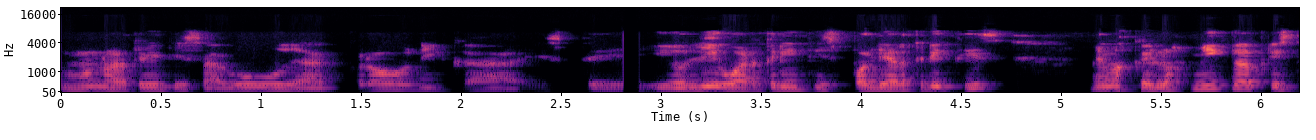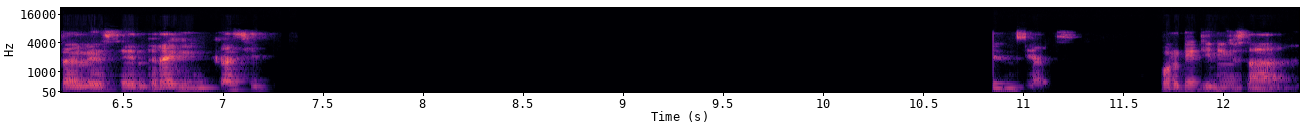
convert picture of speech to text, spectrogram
monoartritis aguda, crónica, este, y oligoartritis, poliartritis, vemos que los microcristales entran en casi porque tienen esa,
